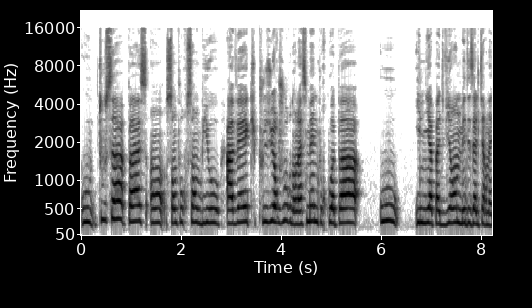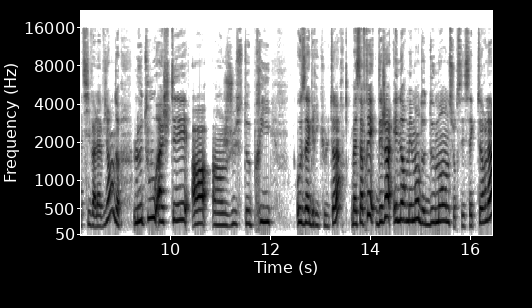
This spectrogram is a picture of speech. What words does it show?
où tout ça passe en 100% bio, avec plusieurs jours dans la semaine, pourquoi pas, où il n'y a pas de viande, mais des alternatives à la viande, le tout acheté à un juste prix aux agriculteurs, bah ça ferait déjà énormément de demandes sur ces secteurs-là,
